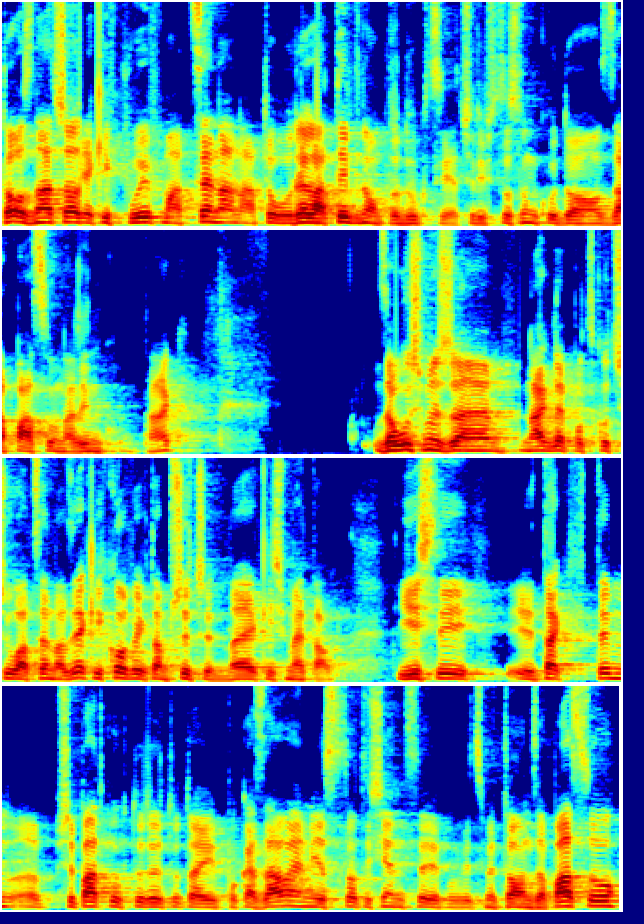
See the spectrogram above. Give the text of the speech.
To oznacza, jaki wpływ ma cena na tą relatywną produkcję, czyli w stosunku do zapasu na rynku. Tak? Załóżmy, że nagle podskoczyła cena z jakichkolwiek tam przyczyn na jakiś metal. Jeśli y, tak w tym e, przypadku, który tutaj pokazałem, jest 100 tysięcy powiedzmy ton zapasu,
